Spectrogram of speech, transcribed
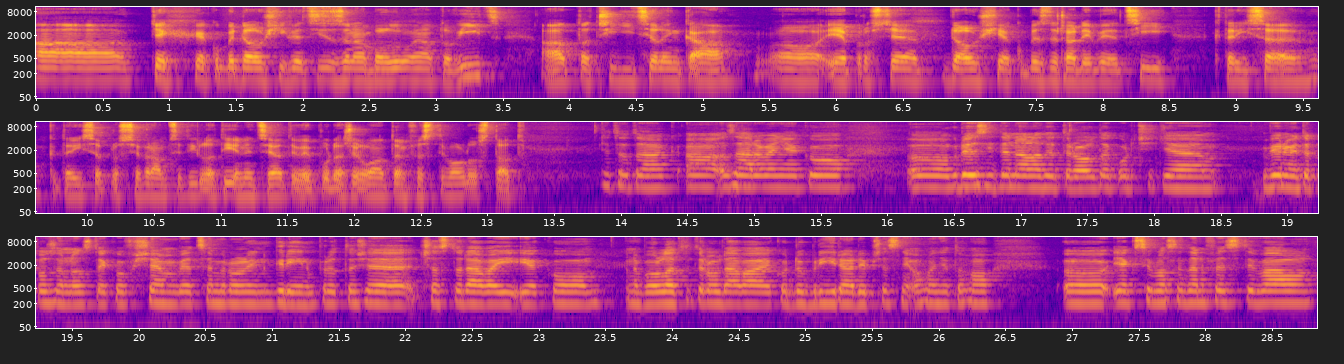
a těch jakoby dalších věcí se nabaluje na to víc a ta třídící linka eh, je prostě další jakoby z řady věcí, který se, který se prostě v rámci této iniciativy podařilo na ten festival dostat. Je to tak a zároveň jako eh, kdo jezdíte na Let Troll, tak určitě věnujte pozornost jako všem věcem Rolling Green, protože často dávají jako, nebo Let Troll dává jako dobrý rady přesně ohledně toho, eh, jak si vlastně ten festival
